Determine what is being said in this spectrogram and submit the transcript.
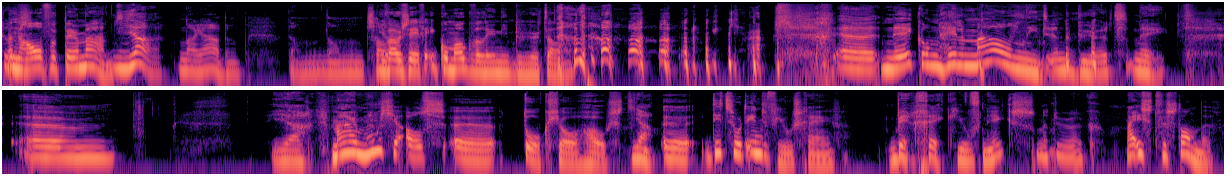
een halve per maand. Ja, nou ja, dan, dan, dan zal... Je wou zeggen, ik kom ook wel in die buurt dan. Eh, nee, ik kom helemaal niet in de buurt. Nee. Ehm, ja. Maar moet je als eh, talkshow-host Ja. eh, dit soort interviews geven? Ben je gek, je hoeft niks natuurlijk. Maar is het verstandig?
